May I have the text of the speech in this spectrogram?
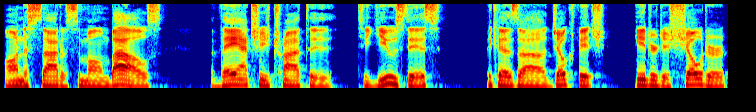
on the side of Simone Biles. They actually tried to, to use this because uh, Djokovic injured his shoulder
